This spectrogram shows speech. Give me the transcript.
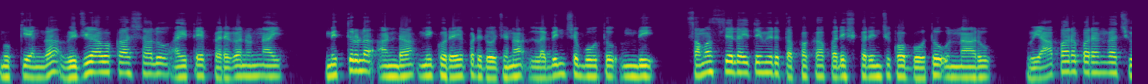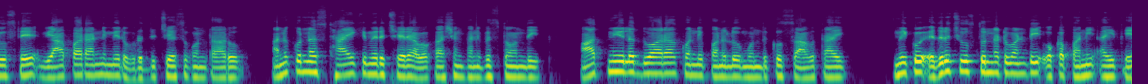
ముఖ్యంగా విజయ అవకాశాలు అయితే పెరగనున్నాయి. మిత్రుల అండ మీకు రేపటి రోజున లభించబోతూ ఉంది. సమస్యలు అయితే మీరు తప్పక పరిష్కరించుకోబోతూ ఉన్నారు. వ్యాపార పరంగా చూస్తే వ్యాపారాన్ని మీరు వృద్ధి చేసుకుంటారు. అనుకున్న స్థాయికి మీరు చేరే అవకాశం కనిపిస్తోంది. ఆత్మీయుల ద్వారా కొన్ని పనులు ముందుకు సాగుతాయి. మీకు ఎదురు చూస్తున్నటువంటి ఒక పని అయితే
